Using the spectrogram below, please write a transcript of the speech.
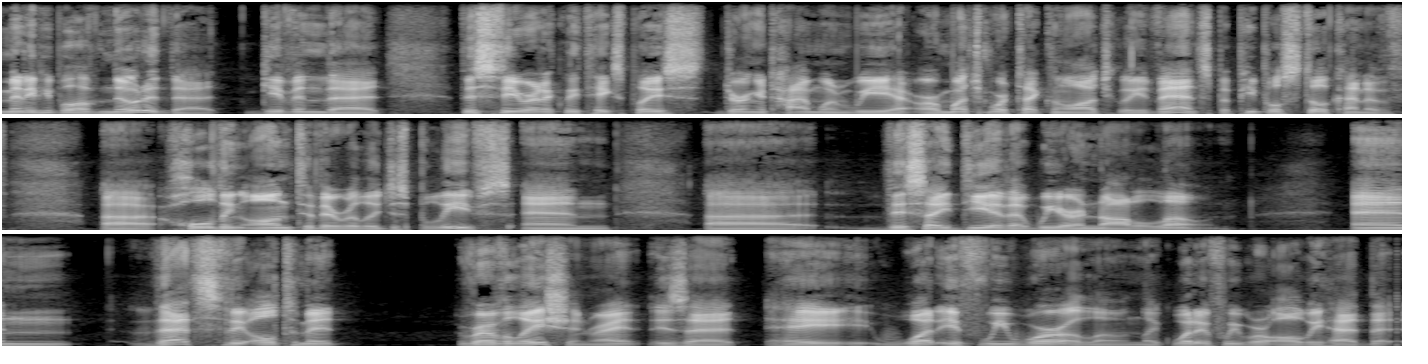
many people have noted that, given that this theoretically takes place during a time when we are much more technologically advanced, but people still kind of uh, holding on to their religious beliefs and uh, this idea that we are not alone. And that's the ultimate revelation, right? Is that, hey, what if we were alone? Like, what if we were all we had? That,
